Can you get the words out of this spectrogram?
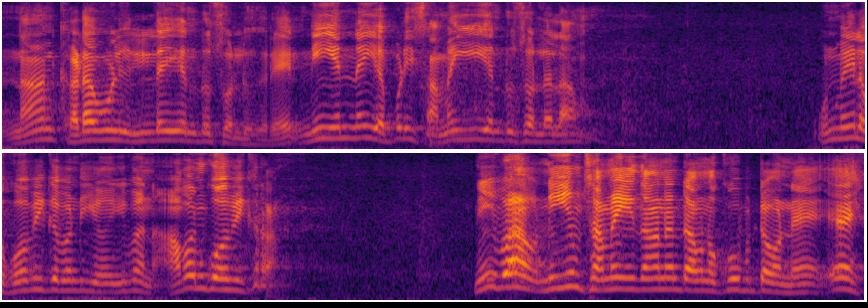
நான் கடவுள் இல்லை என்று சொல்லுகிறேன் நீ என்னை எப்படி சமையி என்று சொல்லலாம்? உண்மையில் கோபிக்க வேண்டிய இவன் அவன் கோபிக்கிறான். நீ வா நீயும் சமைதான் என்று அவனை கூப்பிட்ட உடனே ஏய்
